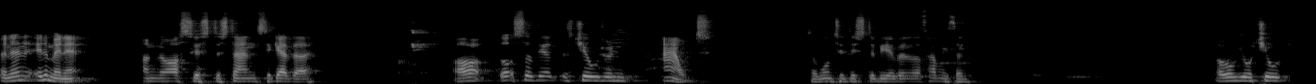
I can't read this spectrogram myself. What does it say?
and in, in a minute, I'm going to ask us to stand together. Are lots of the, the children out? Because I wanted this to be a bit of a family thing. Are all your children,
